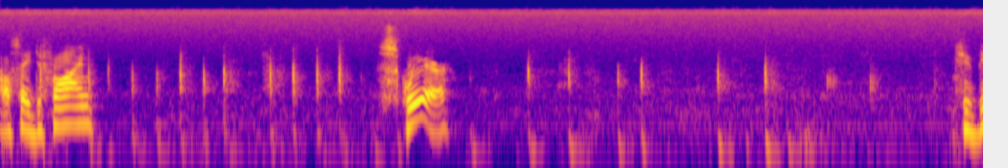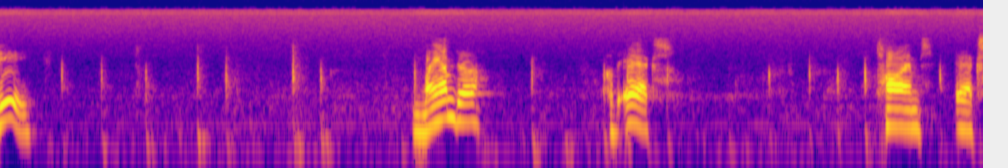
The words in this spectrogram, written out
I'll say define square to be lambda of x times x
